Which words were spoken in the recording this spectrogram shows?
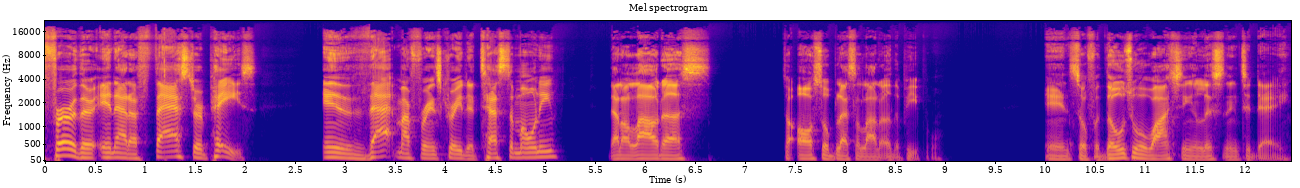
further and at a faster pace. And that, my friends, created a testimony that allowed us to also bless a lot of other people. And so, for those who are watching and listening today,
